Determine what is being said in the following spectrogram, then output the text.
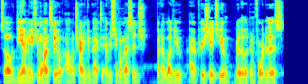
So DM me if you want to. I will try and get back to every single message. But I love you. I appreciate you. Really looking forward to this.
